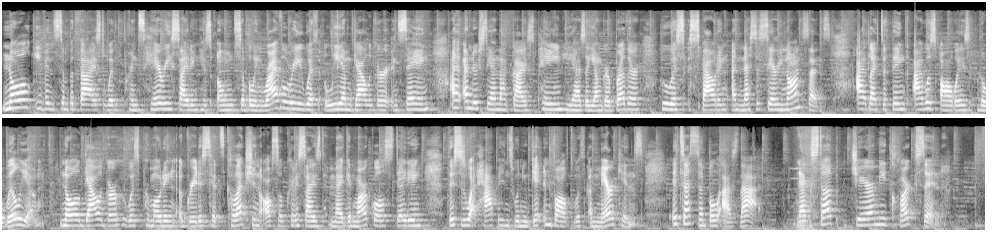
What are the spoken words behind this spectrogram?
Noel even sympathized with Prince Harry, citing his own sibling rivalry with Liam Gallagher and saying, I understand that guy's pain. He has a younger brother who is spouting unnecessary nonsense. I'd like to think I was always the William. Noel Gallagher, who was promoting a greatest hits collection, also criticized Meghan Markle, stating, This is what happens when you get involved with Americans. It's as simple as that. Next up, Jeremy Clarkson.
